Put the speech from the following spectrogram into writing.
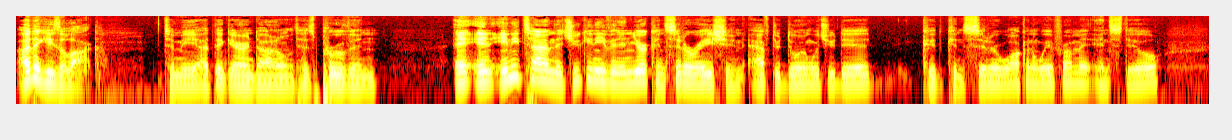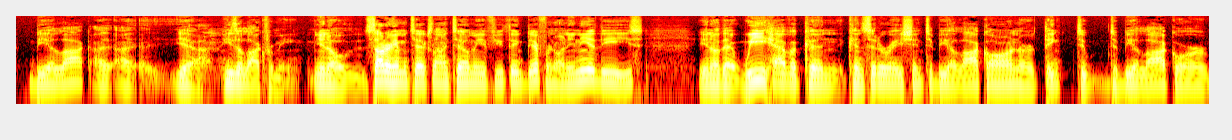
I think he's a lock. To me, I think Aaron Donald has proven, and, and any time that you can even in your consideration after doing what you did, could consider walking away from it and still be a lock. I, I yeah, he's a lock for me. You know, Sauter Heyman text line tell me if you think different on any of these, you know that we have a con- consideration to be a lock on or think to to be a lock or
